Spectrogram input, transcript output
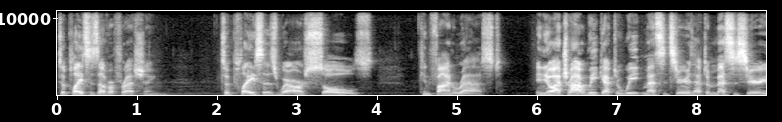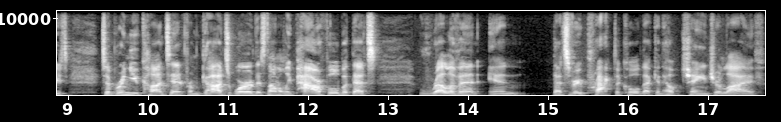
to places of refreshing, to places where our souls can find rest. And you know, I try week after week, message series after message series to bring you content from God's Word that's not only powerful, but that's relevant and that's very practical that can help change your life.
